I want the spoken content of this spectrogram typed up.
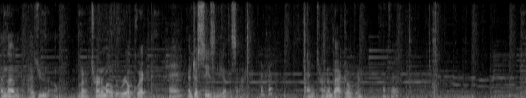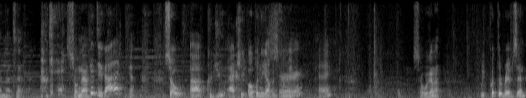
And then, as you know, we're gonna turn them over real quick Okay. and just season the other side. Okay. And Turn them back over, that's it. and that's it. Okay. So now, You can do that. yeah. So uh, could you actually open the oven for me? Sure. Okay. So we're gonna, we put the ribs in,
